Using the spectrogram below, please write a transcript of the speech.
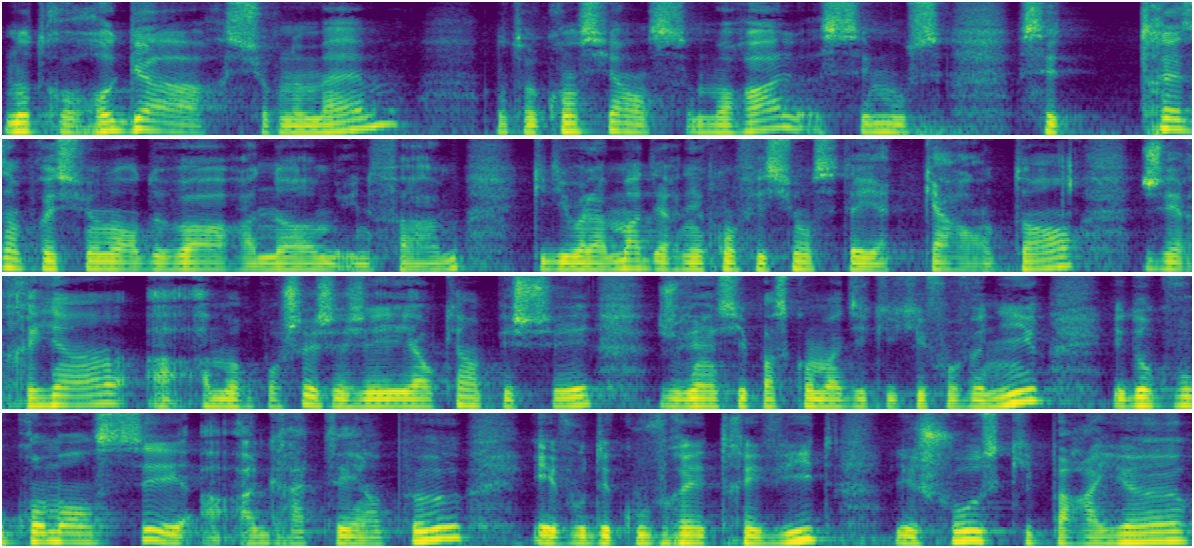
notre regard sur nous-mêmes, notre conscience morale s'émousse. C'est très impressionnant de voir un homme, une femme, qui dit voilà, ma dernière confession, c'était il y a 40 ans, j'ai rien à, me reprocher, j'ai aucun péché, je viens ici parce qu'on m'a dit qu'il faut venir, et donc vous commencez à, à, gratter un peu, et vous découvrez très vite les choses qui, par ailleurs,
